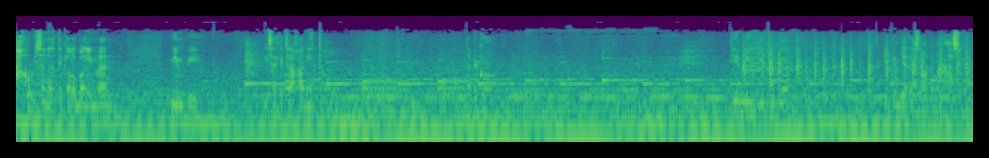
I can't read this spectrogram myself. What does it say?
Aku bisa ngerti kalau Bang Imran mimpi di saat kecelakaan itu. Tapi kok penjara sama Paman Asman.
